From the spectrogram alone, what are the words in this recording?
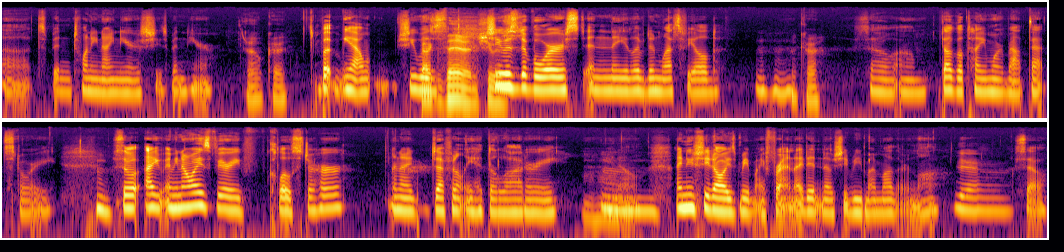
uh, it's been 29 years she's been here. Okay. But yeah, she was Back was then she, she, was, divorced, and they lived in Westfield. Mm-hmm. Okay. So um, Doug will tell you more about that story. Hmm. So I, I mean, I was very f- close to her, and I definitely hit the lottery Mhm. You know. Mm. I knew she'd always be my friend. I didn't know she'd be my mother-in-law. Yeah. So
